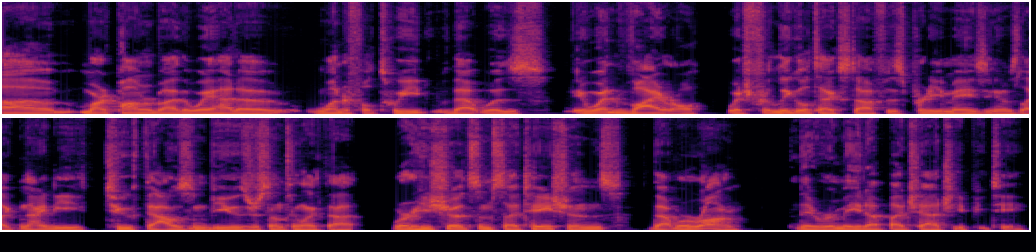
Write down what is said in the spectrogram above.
Um, Mark Palmer, by the way, had a wonderful tweet that was it went viral, which for legal tech stuff is pretty amazing. It was like ninety two thousand views or something like that, where he showed some citations that were wrong. They were made up by ChatGPT.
